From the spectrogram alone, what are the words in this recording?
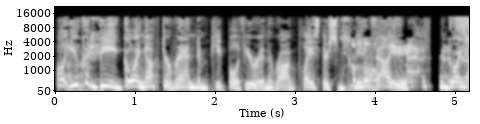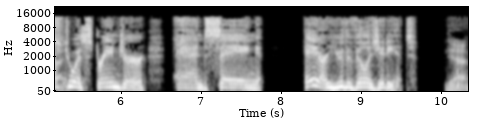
well, you uh, could be going up to random people if you were in the wrong place. There's some comedic Oh, value yeah. in going up to a stranger and saying, "Hey, are you the village idiot?" Yeah.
